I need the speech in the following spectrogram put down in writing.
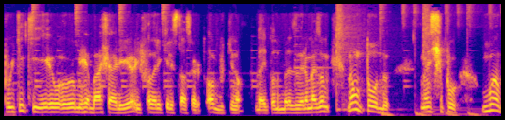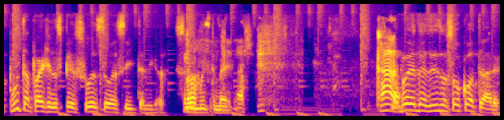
por que que eu, eu me rebaixaria e falaria que ele está certo? Óbvio que não. Daí todo brasileiro, mas não todo, mas tipo, uma puta parte das pessoas são assim, tá ligado? São Nossa, muito merda. Cara... Na maioria das vezes eu sou o contrário.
